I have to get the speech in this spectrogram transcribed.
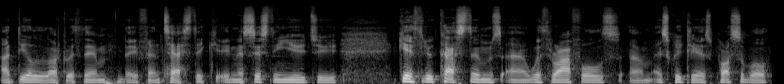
I deal a lot with them. They're fantastic in assisting you to get through customs uh, with rifles um, as quickly as possible,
